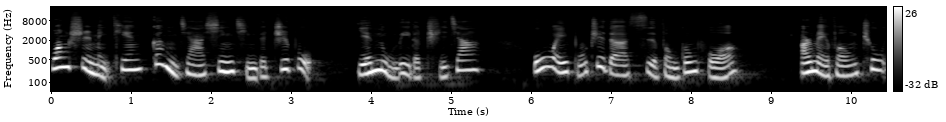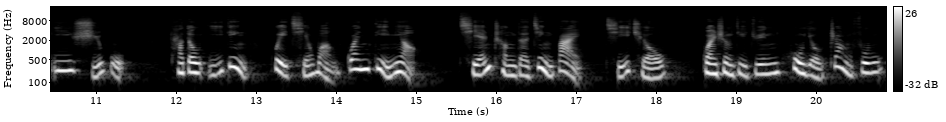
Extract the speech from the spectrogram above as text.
汪氏每天更加辛勤的织布，也努力的持家，无微不至的侍奉公婆。而每逢初一、十五，她都一定会前往关帝庙，虔诚的敬拜，祈求关圣帝君护佑丈夫，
